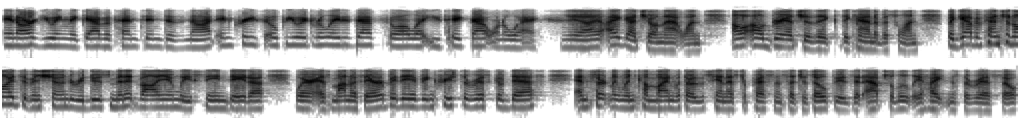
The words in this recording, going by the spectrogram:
in arguing that gabapentin does not increase opioid related deaths, so I'll let you take that one away. Yeah, I, I got you on that one. I'll, I'll grant you the, the cannabis one. But gabapentinoids have been shown to reduce minute volume. We've seen data where, as monotherapy, they have increased the risk of death, and certainly when combined with other CNS depressants such as opioids, it absolutely heightens the risk. So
